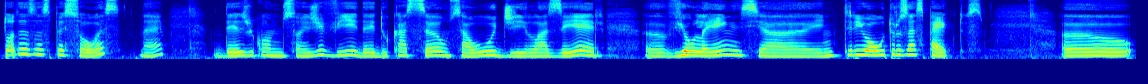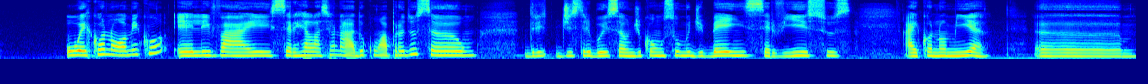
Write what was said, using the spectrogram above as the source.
todas as pessoas, né? Desde condições de vida, educação, saúde, lazer, uh, violência, entre outros aspectos. Uh, o econômico, ele vai ser relacionado com a produção, distribuição de consumo de bens, serviços. A economia, uh,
